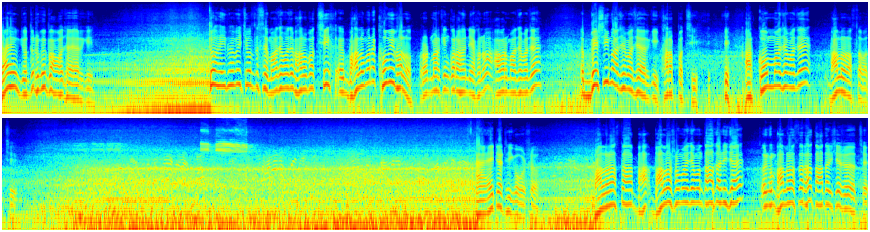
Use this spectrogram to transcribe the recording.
যাই হোক, যতটুকুই পাওয়া যায় আর কি। তো এইভাবেই চলতেছে, মাঝে মাঝে ভালো পাচ্ছি। ভালো মানে খুবই ভালো, রড মার্কিং করা হয়নি এখনও, আবার মাঝে মাঝে, বেশি মাঝে মাঝে আর কি, খারাপ পাচ্ছি। আর কম মাঝে মাঝে ভালো রাস্তা পাচ্ছি। হ্যাঁ এইটা ঠিক অবশ্য। ভালো রাস্তা ভালো সময় যেমন তাড়াতাড়ি যায় ওইরকম ভালো রাস্তাটাও তাড়াতাড়ি শেষ হয়ে যাচ্ছে।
